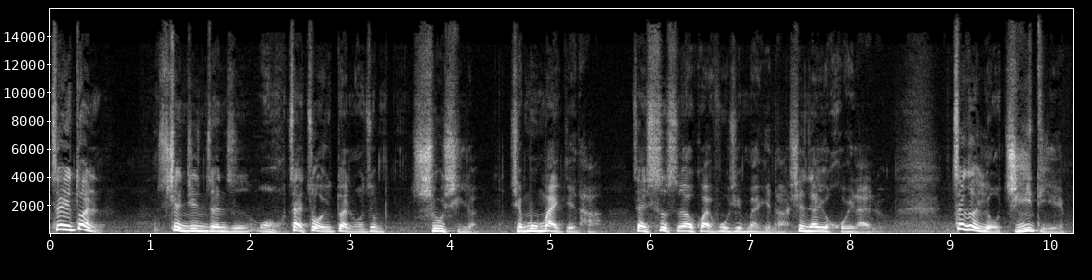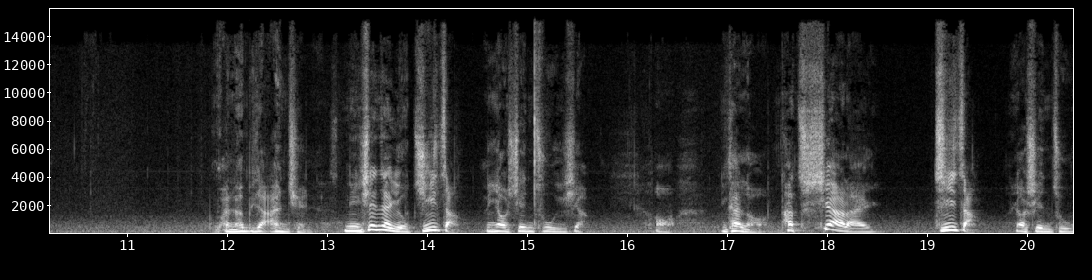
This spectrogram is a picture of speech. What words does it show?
这一段现金增值，我再做一段我就休息了。全部卖给他，在四十二块附近卖给他，现在又回来了。这个有急跌，反而比较安全。你现在有急涨，你要先出一下。哦，你看哦，它下来急涨要先出，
